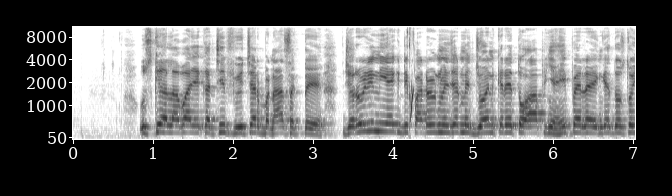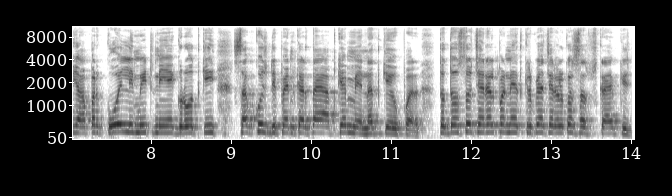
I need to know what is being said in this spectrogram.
उसके अलावा एक अच्छी फ्यूचर बना सकते हैं। ज़रूरी नहीं है कि डिपार्टमेंट मैनेजर में ज्वाइन करें तो आप यहीं पर रहेंगे। दोस्तों, यहाँ पर कोई लिमिट नहीं है ग्रोथ की। सब कुछ डिपेंड करता है आपके मेहनत के ऊपर। तो दोस्तों चैनल पर नहीं तो कृपया चैनल को सब्सक्राइब कीजिए।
